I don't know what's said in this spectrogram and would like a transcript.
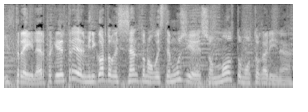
il trailer, perché nel trailer mi ricordo che si sentono queste musiche che sono molto molto carine.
